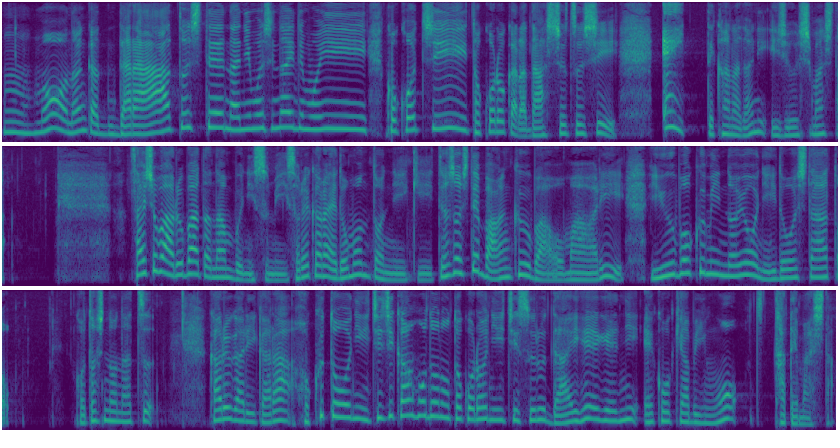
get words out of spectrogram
うん、もうなんかだらーっとして何もしないでもいい、心地いいところから脱出し、えいってカナダに移住しました。最初はアルバータ南部に住み、それからエドモントンに行き、そしてバンクーバーを回り、遊牧民のように移動した後、今年の夏、カルガリーから北東に1時間ほどのところに位置する大平原にエコキャビンを建てました。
